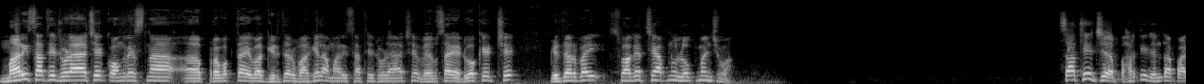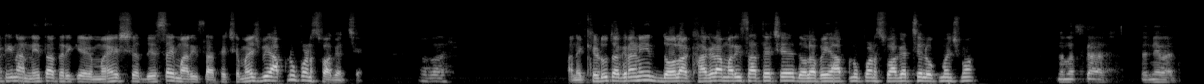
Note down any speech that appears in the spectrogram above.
મારી સાથે જોડાયા છે કોંગ્રેસના પ્રવક્તા એવા ગિરધર વાઘેલા મારી સાથે જોડાયા છે. વ્યવસાય એડવોકેટ છે. ગિરધરભાઈ સ્વાગત છે આપનું લોકમંચમાં. સાથે જ ભારતીય જનતા પાર્ટીના નેતા તરીકે મહેશ દેસાઈ મારી સાથે છે. મહેશભાઈ આપનું પણ સ્વાગત છે. અને ખેડૂત અગ્રણી દોલા ખાગડા મારી સાથે છે. દોલાભાઈ આપનું પણ સ્વાગત છે લોકમંચમાં. નમસ્કાર. ધન્યવાદ.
